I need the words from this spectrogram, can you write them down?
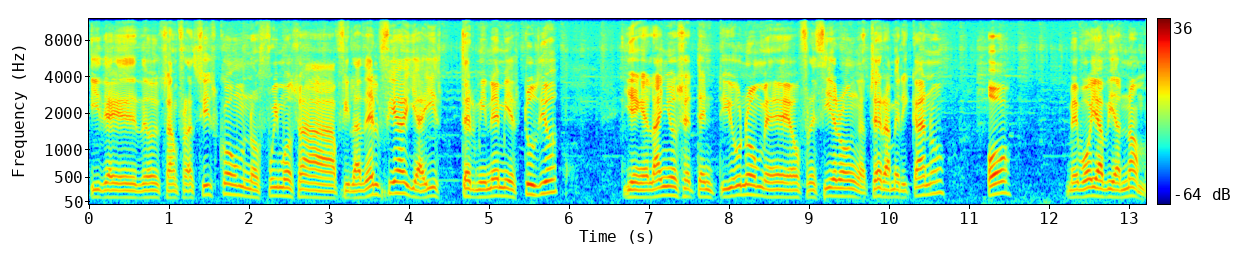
y de, San Francisco nos fuimos a Filadelfia y ahí terminé mi estudio. Y en el año 71 me ofrecieron ser americano o me voy a Vietnam.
